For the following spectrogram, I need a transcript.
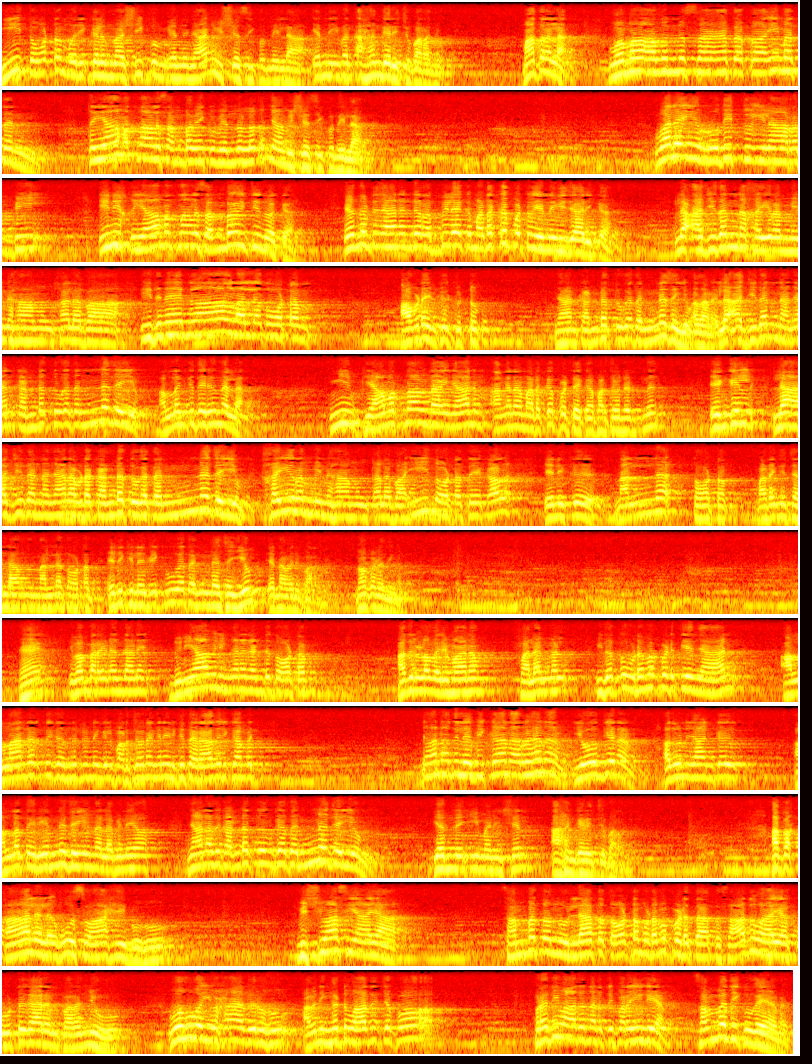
ഈ തോട്ടം ഒരിക്കലും നശിക്കും എന്ന് ഞാൻ വിശ്വസിക്കുന്നില്ല എന്ന് ഇവൻ അഹങ്കരിച്ചു പറഞ്ഞു. മാത്രല്ല ഖിയാമത്ത് നാളെ സംഭവിക്കും എന്നുള്ളത് ഞാൻ വിശ്വസിക്കുന്നില്ല. വലഇ റുദിത്തു ഇലാ റബ്ബി. ഇനി ഖിയാമത്ത് നാളെ സംഭവിച്ചെന്ന് വെക്ക. എന്നിട്ട് ഞാൻ എന്റെ റബ്ബിലേക്ക് മടക്കപ്പെട്ടു എന്ന് വിചാരിക്ക. ഇതിനേക്കാൾ നല്ല തോട്ടം അവിടെ എനിക്ക് കിട്ടും. ഞാൻ കണ്ടെത്തുക തന്നെ ചെയ്യും. അതാണ്. അല്ല അജിതന്ന ഞാൻ കണ്ടെത്തുക തന്നെ ചെയ്യും. അല്ല എനിക്ക് തരുന്നല്ല. ഇനി ക്യാമത്നാളുണ്ടായി ഞാനും അങ്ങനെ മടക്കപ്പെട്ടേക്കാം പഠിച്ചവന്റെ അടുത്ത് എങ്കിൽ ലാജി തന്നെ ഞാൻ അവിടെ കണ്ടെത്തുക തന്നെ ചെയ്യും. ഹൈറമ്മിൻ ഹാമും കലബ ഈ തോട്ടത്തേക്കാൾ എനിക്ക് നല്ല തോട്ടം മടങ്ങി ചെല്ലാവുന്ന നല്ല തോട്ടം എനിക്ക് ലഭിക്കുക തന്നെ ചെയ്യും എന്ന് അവന് പറഞ്ഞു. നോക്കണേ നിങ്ങൾ. ഏ? ഇവൻ പറയുന്നത് എന്താണ്? ദുനിയാവിൽ ഇങ്ങനെ രണ്ട് തോട്ടം അതിലുള്ള വരുമാനം ഫലങ്ങൾ ഇതൊക്കെ ഉടമപ്പെടുത്തിയ ഞാൻ അള്ളാന്റെ അടുത്ത് ചെന്നിട്ടുണ്ടെങ്കിൽ പഠിച്ചവൻ എങ്ങനെ എനിക്ക് തരാതിരിക്കാൻ പറ്റും? ഞാൻ അത് ലഭിക്കാൻ അർഹനാണ് യോഗ്യനാണ്. അതുകൊണ്ട് ഞാൻ എനിക്ക് അള്ള തരിയെന്നെ ചെയ്യുന്നല്ല. പിന്നെയോ ഞാൻ അത് കണ്ടെത്തുക തന്നെ ചെയ്യും എന്ന് ഈ മനുഷ്യൻ അഹങ്കരിച്ച് പറഞ്ഞു. അപ്പൊ കാല ലഹു സ്വാഹിബുഹു. വിശ്വാസിയായ സമ്പത്തൊന്നും ഇല്ലാത്ത തോട്ടം ഉടമപ്പെടുത്താത്ത സാധുവായ കൂട്ടുകാരൻ പറഞ്ഞു അവൻ ഇങ്ങോട്ട് വാദിച്ചപ്പോ പ്രതിവാദം നടത്തി പറയുകയാണ് സംവദിക്കുകയാണ്.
